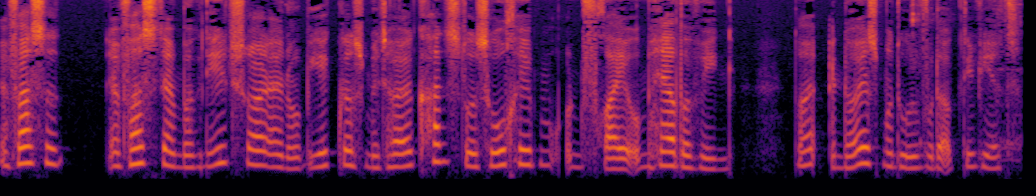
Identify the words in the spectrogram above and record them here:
Erfasse Erfasst der Magnetstrahl ein Objekt aus Metall, kannst du es hochheben und frei umherbewegen. Ein neues Modul wurde aktiviert.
